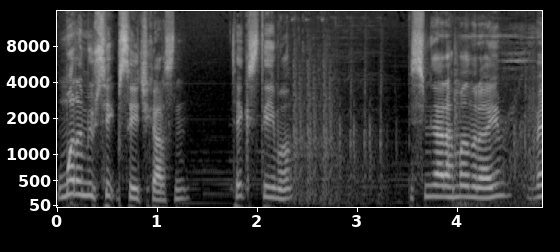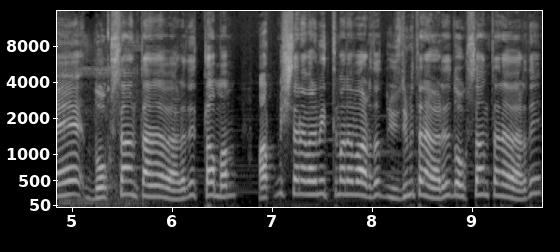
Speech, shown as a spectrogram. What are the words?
umarım yüksek bir sayı çıkarsın. Tek isteğim o. Bismillahirrahmanirrahim. Ve 90 tane verdi. Tamam. 60 tane verme ihtimali vardı. 120 tane verdi. 90 tane verdi.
